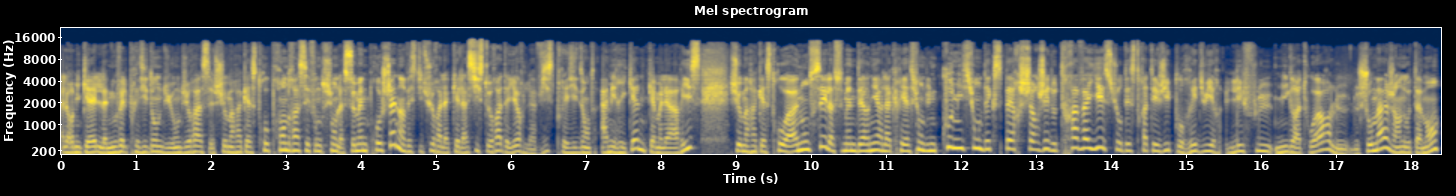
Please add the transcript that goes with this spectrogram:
Alors, Michael, la nouvelle présidente du Honduras, Xiomara Castro, prendra ses fonctions la semaine prochaine, investiture à laquelle assistera d'ailleurs la vice-présidente américaine Kamala Harris. Xiomara Castro a annoncé la semaine dernière la création d'une commission d'experts chargée de travailler sur des stratégies pour réduire les flux migratoires, le, chômage hein, notamment.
